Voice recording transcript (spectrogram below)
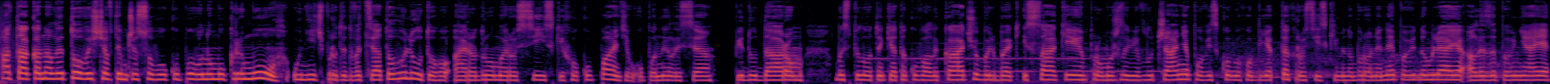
Атака на литовища в тимчасово окупованому Криму у ніч проти 20 лютого аеродроми російських окупантів опинилися під ударом. Безпілотники атакували Качу, Бельбек і Сакі. Про можливі влучання по військових об'єктах російські міноборони не повідомляє, але запевняє,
